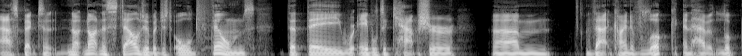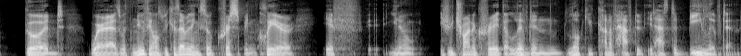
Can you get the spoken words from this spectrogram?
aspect to not not nostalgia, but just old films that they were able to capture um, that kind of look and have it look good. Whereas with new films, because everything's so crisp and clear, if you know if you're trying to create that lived in look, you kind of have to. It has to be lived in.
